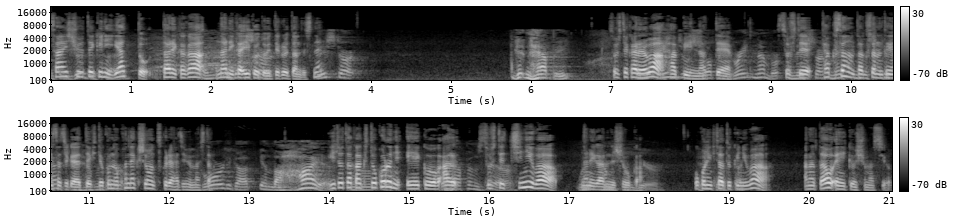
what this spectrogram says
最終的にやっと誰かが何かいいことを言ってくれたんですねそして彼らはハッピーになって、そしてたくさんのたくさんの天使たちがやってきて、このコネクションを作り始めました。糸高きところに栄光がある、そして地には何があるんでしょうか？ここに来た時には、あなたを影響しますよ。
